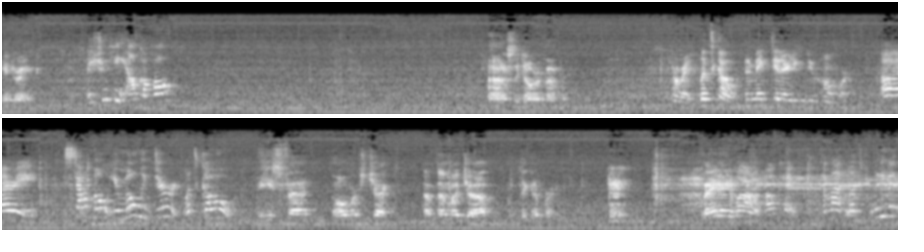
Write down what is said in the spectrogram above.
you drink. Are you drinking alcohol? I honestly don't remember. All right, let's go. Then make dinner. You can do homework. Oh, I already. Stop mowing. You're mowing dirt. Let's go. He's fed, the homework's checked. I've done my job. I'm taking a break. Tomorrow. Okay. Come on, let's leave it,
